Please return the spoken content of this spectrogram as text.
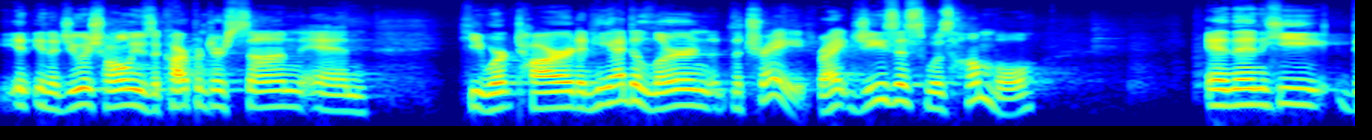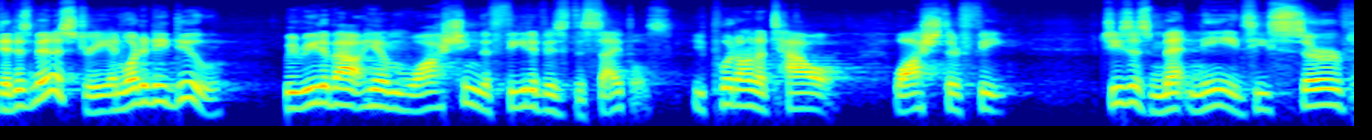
in a Jewish home. He was a carpenter's son and he worked hard and he had to learn the trade, right? Jesus was humble and then he did his ministry. And what did he do? We read about him washing the feet of his disciples. He put on a towel, washed their feet. Jesus met needs, he served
